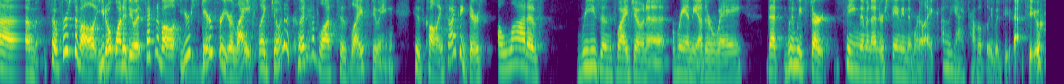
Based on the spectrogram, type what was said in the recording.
Um, so first of all, you don't want to do it. Second of all, you're scared for your life. Like Jonah could have lost his life doing his calling. So I think there's a lot of reasons why Jonah ran the other way that when we start seeing them and understanding them, we're like, oh yeah, I probably would do that too.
